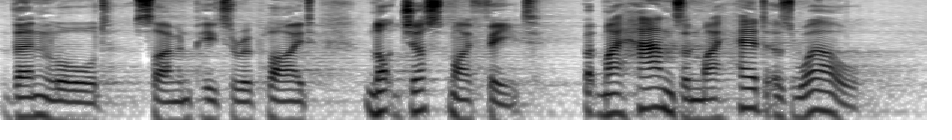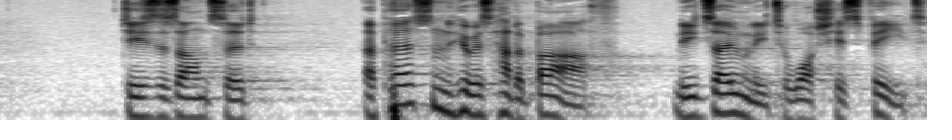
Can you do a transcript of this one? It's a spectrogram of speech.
Then, Lord, Simon Peter replied, Not just my feet, but my hands and my head as well. Jesus answered, A person who has had a bath needs only to wash his feet.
